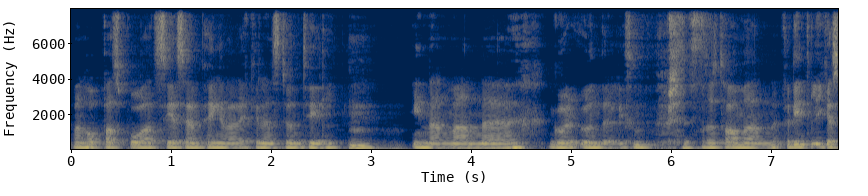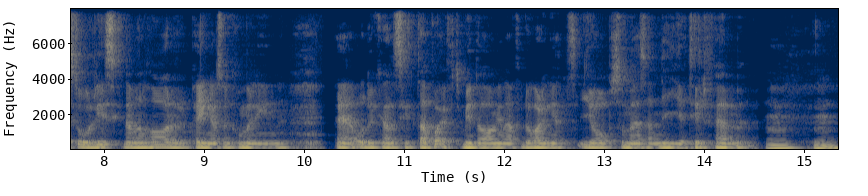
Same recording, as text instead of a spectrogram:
man hoppas på att CSN-pengarna räcker en stund till Mm, innan man eh, går under. Liksom. precis. Och så tar man, för det är inte lika stor risk när man har pengar som kommer in eh, och du kan sitta på eftermiddagarna för du har inget jobb som är så här 9 till 5. Mm, mm.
